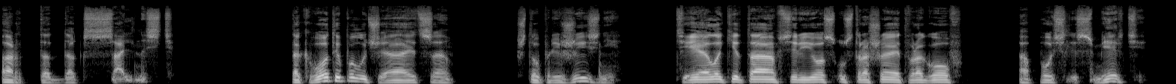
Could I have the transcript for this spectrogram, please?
ортодоксальность. Так вот и получается, что при жизни тело кита всерьез устрашает врагов, а после смерти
